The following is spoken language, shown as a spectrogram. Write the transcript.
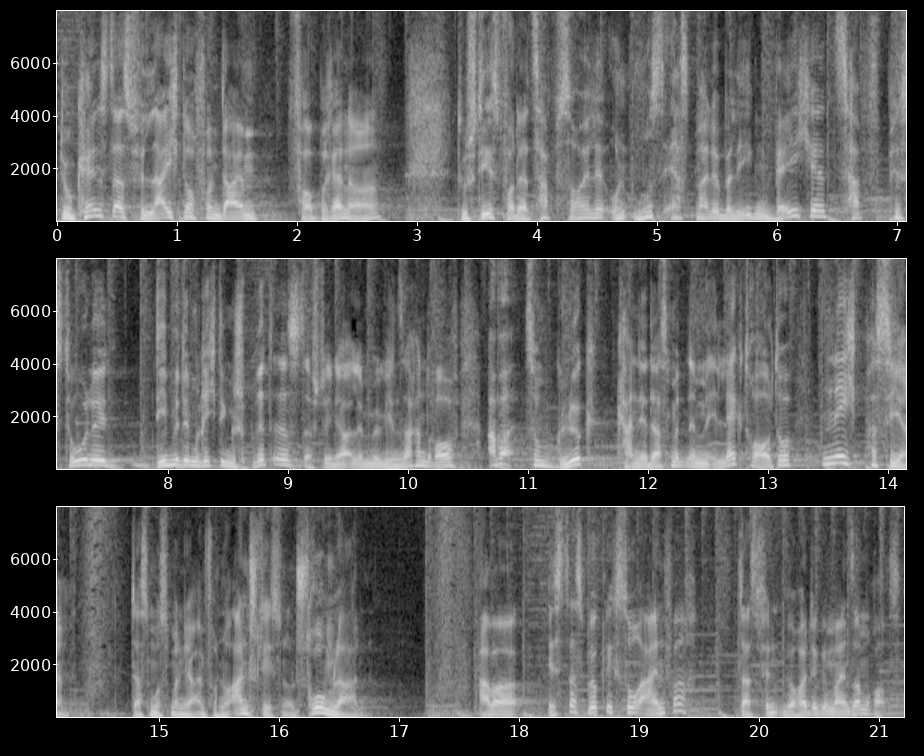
Du kennst das vielleicht noch von deinem Verbrenner. Du stehst vor der Zapfsäule und musst erst mal überlegen, welche Zapfpistole die mit dem richtigen Sprit ist. Da stehen ja alle möglichen Sachen drauf. Aber zum Glück kann dir das mit einem Elektroauto nicht passieren. Das muss man ja einfach nur anschließen und Strom laden. Aber ist das wirklich so einfach? Das finden wir heute gemeinsam raus.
